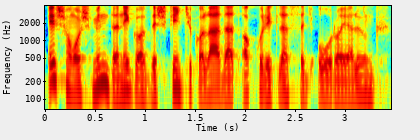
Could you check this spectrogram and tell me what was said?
és ha most minden igaz és kintjük a ládát, akkor itt lesz egy órajelünk.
